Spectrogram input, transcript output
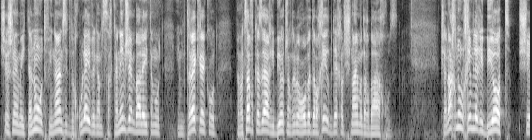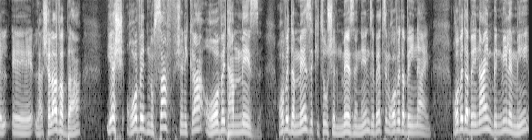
שיש להם איתנות פיננסית וכולי, וגם שחקנים שהם בעלי איתנות עם track record. במצב כזה הריביות שאנחנו מדברים על רובד הבכיר, בדרך כלל 2 עד 4 אחוז. כשאנחנו הולכים לריביות של, uh, לשלב הבא, יש רובד נוסף שנקרא רובד ה mezz. רובד ה mezz זה קיצור של mezzanine, זה בעצם רובד הביניים. רובד הביניים בין מי למי?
